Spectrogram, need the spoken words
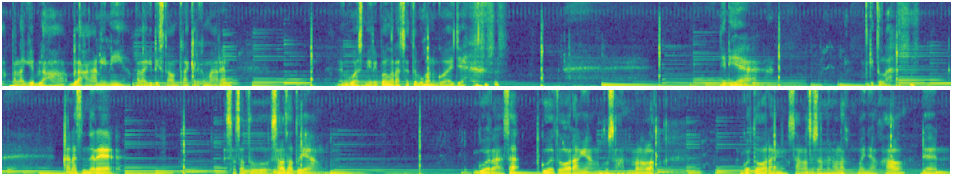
apalagi belakangan ini apalagi di setahun terakhir kemarin gue sendiri pun ngerasa itu bukan gue aja jadi ya gitulah. Karena sebenarnya salah satu salah satu yang gue rasa gue tuh orang yang susah menolak. Gue tuh orang yang sangat susah menolak banyak hal dan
